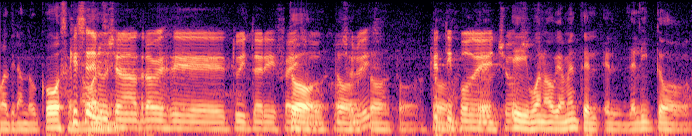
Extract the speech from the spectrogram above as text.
va tirando cosas. ¿Qué se denuncian a través de Twitter y Facebook, todo, José Luis? Todo, todo, ¿Qué tipo de hechos? Y bueno, obviamente el, delito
